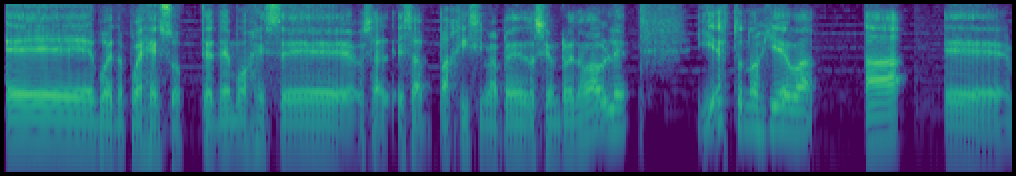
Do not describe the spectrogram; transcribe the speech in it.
eh, bueno, pues eso, tenemos ese, o sea, esa bajísima penetración renovable y esto nos lleva a eh,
